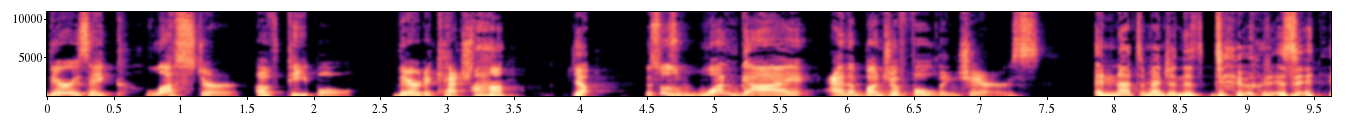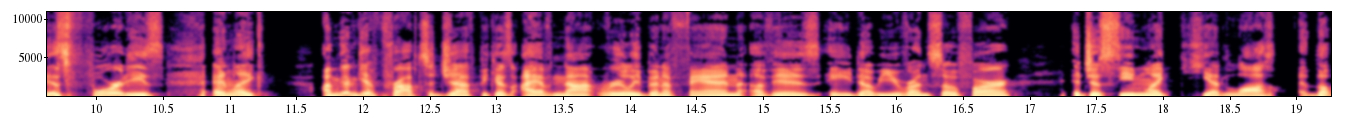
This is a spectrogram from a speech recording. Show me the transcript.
there is a cluster of people there to catch them. Uh huh. Yep. This was one guy and a bunch of folding chairs. and not to mention this dude is in his 40s and like i'm gonna give props to jeff because i have not really been a fan of his aew run so far it just seemed like he had lost the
